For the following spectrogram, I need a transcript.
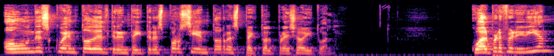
o un descuento del 33% respecto al precio habitual. ¿Cuál preferirían?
